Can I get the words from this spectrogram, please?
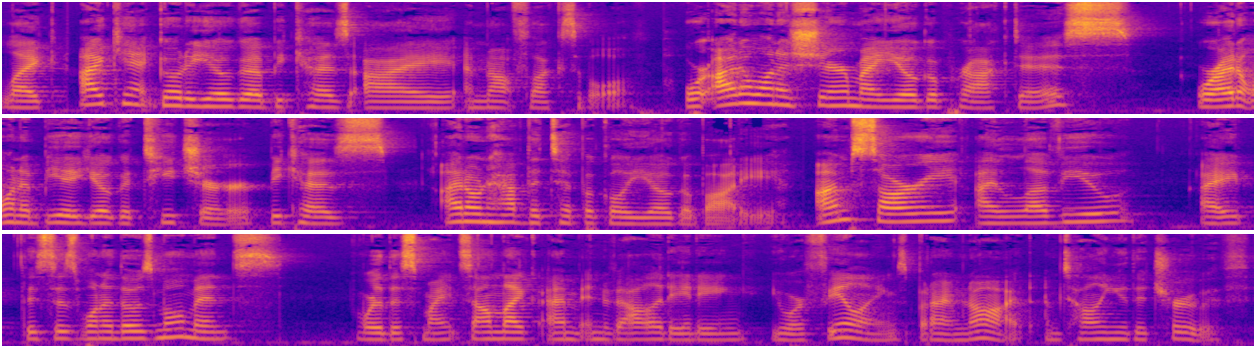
like I can't go to yoga because I am not flexible or I don't want to share my yoga practice or I don't want to be a yoga teacher because I don't have the typical yoga body. I'm sorry. I love you. I this is one of those moments where this might sound like I'm invalidating your feelings, but I'm not. I'm telling you the truth.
